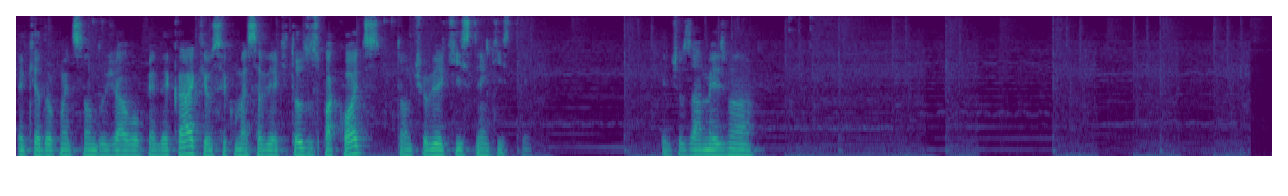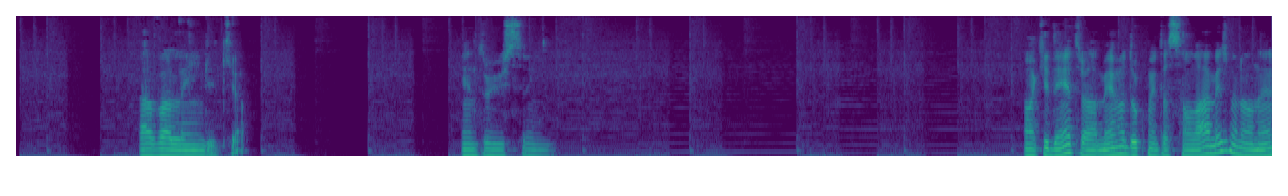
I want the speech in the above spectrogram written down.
Tem aqui a documentação do Java OpenDK, que você começa a ver aqui todos os pacotes. Então deixa eu ver aqui se tem aqui, se tem a gente usar a mesma Java Lang aqui, ó. Entry string. Então aqui dentro, ó, a mesma documentação lá, a mesma não, né?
